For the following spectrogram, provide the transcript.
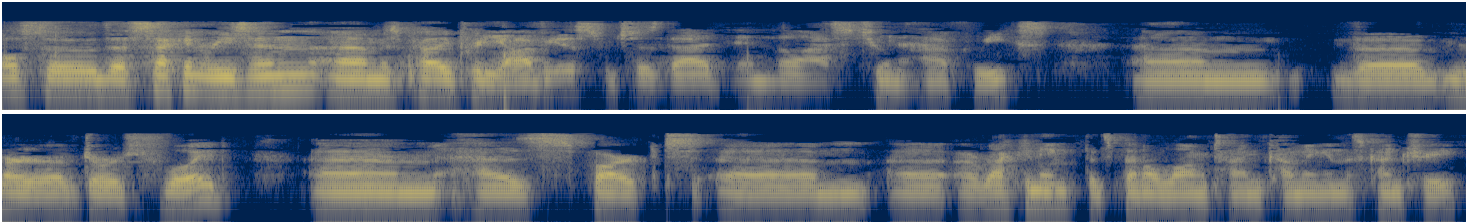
Also, the second reason um, is probably pretty obvious, which is that in the last two and a half weeks, um, the murder of George Floyd um, has sparked um, a, a, reckoning that's been a long time coming in this country,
